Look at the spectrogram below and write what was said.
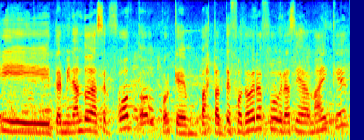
y terminando de hacer fotos, porque bastante fotógrafo, gracias a Michael,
